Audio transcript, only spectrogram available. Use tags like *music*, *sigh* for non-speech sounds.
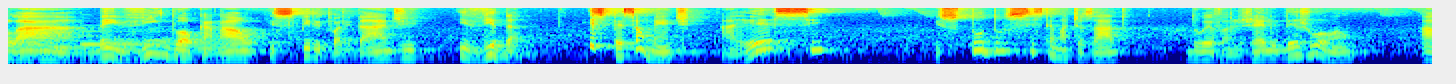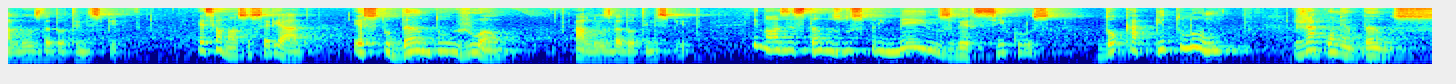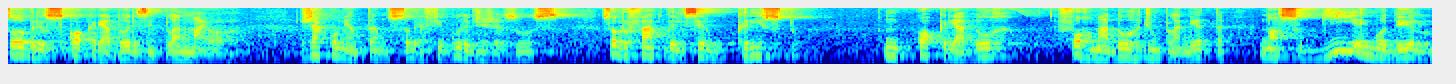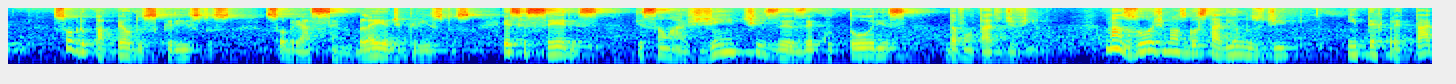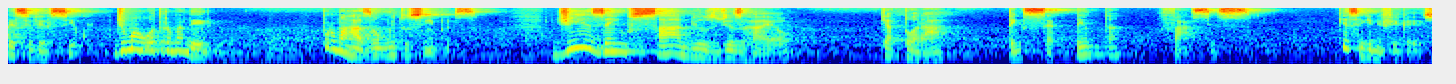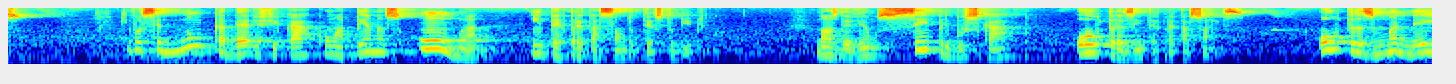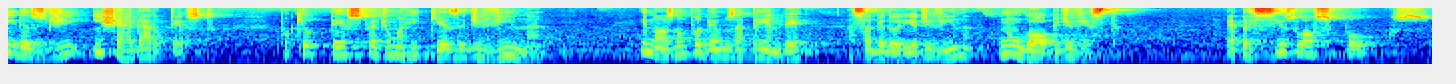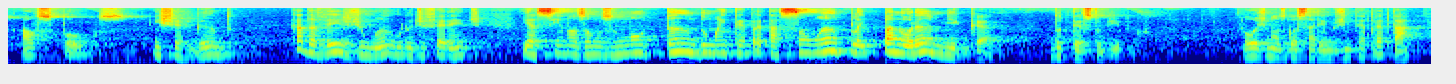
Olá, bem-vindo ao canal Espiritualidade e Vida, especialmente a esse estudo sistematizado do Evangelho de João à luz da doutrina espírita. Esse é o nosso seriado, Estudando João à luz da doutrina espírita. E nós estamos nos primeiros versículos do capítulo 1 já comentamos sobre os co-criadores em plano maior, já comentamos sobre a figura de Jesus, sobre o fato dele ser um Cristo, um co-criador, formador de um planeta, nosso guia e modelo, sobre o papel dos Cristos, sobre a Assembleia de Cristos, esses seres que são agentes executores da vontade divina. Mas hoje nós gostaríamos de interpretar esse versículo de uma outra maneira. Por uma razão muito simples. Dizem os sábios de Israel que a Torá tem 70 faces. O que significa isso? Que você nunca deve ficar com apenas uma interpretação do texto bíblico. Nós devemos sempre buscar outras interpretações outras maneiras de enxergar o texto, porque o texto é de uma riqueza divina e nós não podemos apreender a sabedoria divina num golpe de vista. É preciso aos poucos, aos poucos, enxergando cada vez de um ângulo diferente e assim nós vamos montando uma interpretação ampla e panorâmica do texto bíblico. Hoje nós gostaríamos de interpretar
